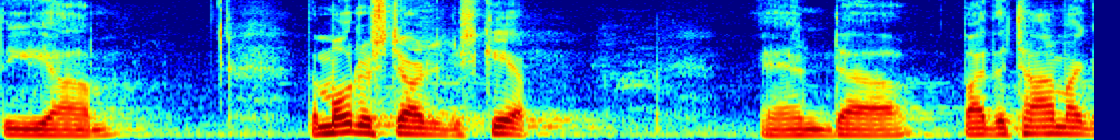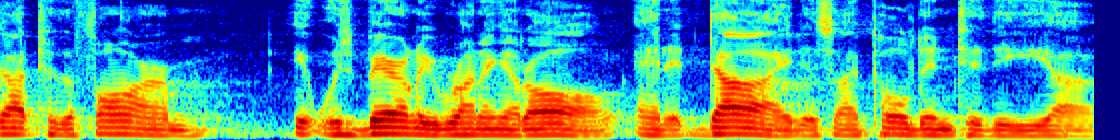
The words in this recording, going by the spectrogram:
the, um, the motor started to skip. And uh, by the time I got to the farm, it was barely running at all, and it died as I pulled into the, uh,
